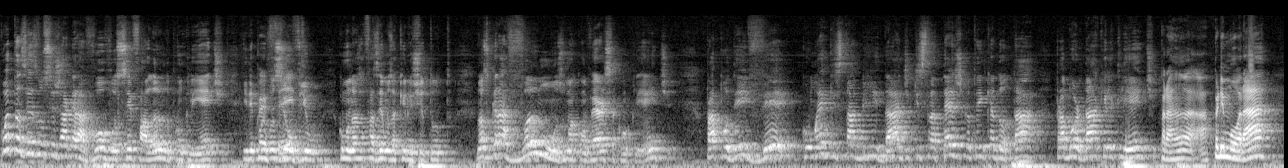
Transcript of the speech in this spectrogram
Quantas vezes você já gravou você falando para um cliente e depois você Perfeito. ouviu, como nós fazemos aqui no Instituto? Nós gravamos uma conversa com o cliente para poder ver como é que está a habilidade, que estratégia que eu tenho que adotar para abordar aquele cliente. Para aprimorar,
